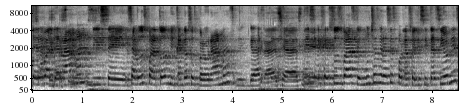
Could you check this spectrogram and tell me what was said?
Tere Valderrama dice saludos para todos, me encantan sus programas. Gracias. Gracias, Dice. Jesús Vázquez, muchas gracias por las felicitaciones.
